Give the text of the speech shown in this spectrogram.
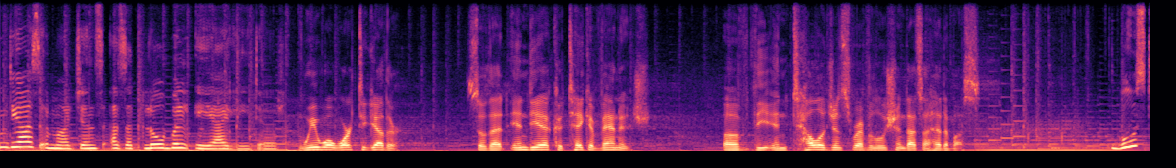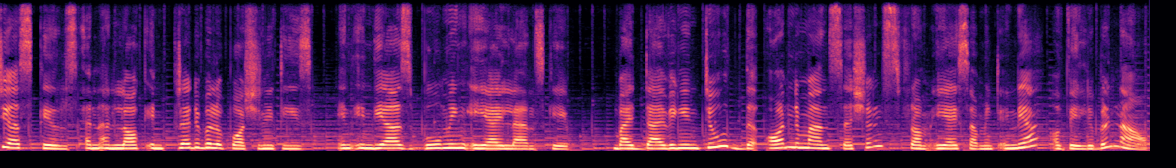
India's emergence as a global AI leader. We will work together so that India could take advantage of the intelligence revolution that's ahead of us. Boost your skills and unlock incredible opportunities in India's booming AI landscape by diving into the on demand sessions from AI Summit India available now.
